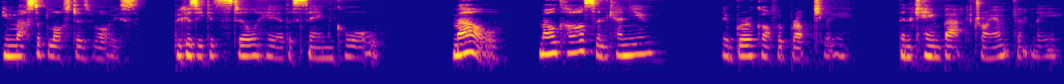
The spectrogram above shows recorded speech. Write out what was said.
He must have lost his voice because he could still hear the same call. Mel! Mel Carson, can you? It broke off abruptly, then came back triumphantly.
